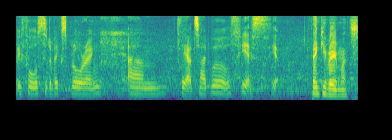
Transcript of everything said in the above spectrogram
before sort of exploring um, the outside world. Yes, yep. Thank you very much.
